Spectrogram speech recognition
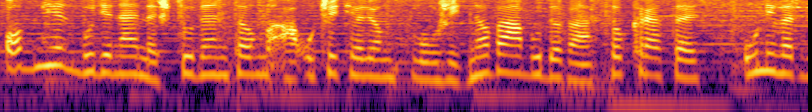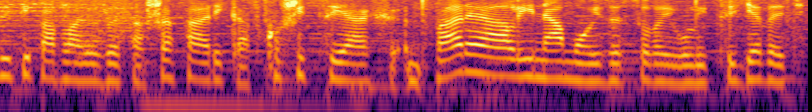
Od dnes bude najmä študentom a učiteľom slúžiť nová budova Sokrates Univerzity Pavla Jozefa Šafárika v Košiciach, dva reály na Mojzesovej ulici 9.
